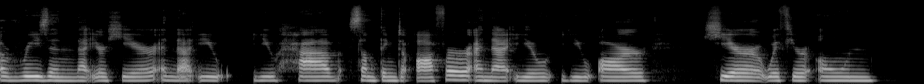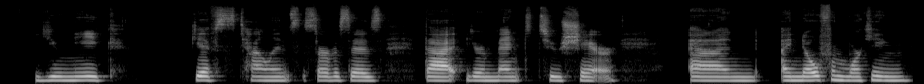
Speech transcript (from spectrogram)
a reason that you're here and that you you have something to offer and that you you are here with your own unique gifts, talents, services that you're meant to share. And I know from working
